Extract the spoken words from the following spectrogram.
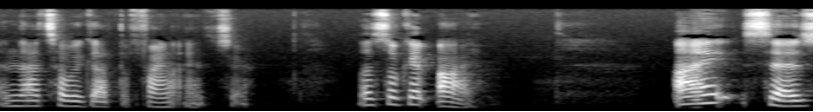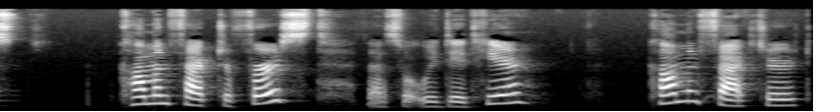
and that's how we got the final answer. Let's look at I. I says common factor first. That's what we did here. Common factored,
